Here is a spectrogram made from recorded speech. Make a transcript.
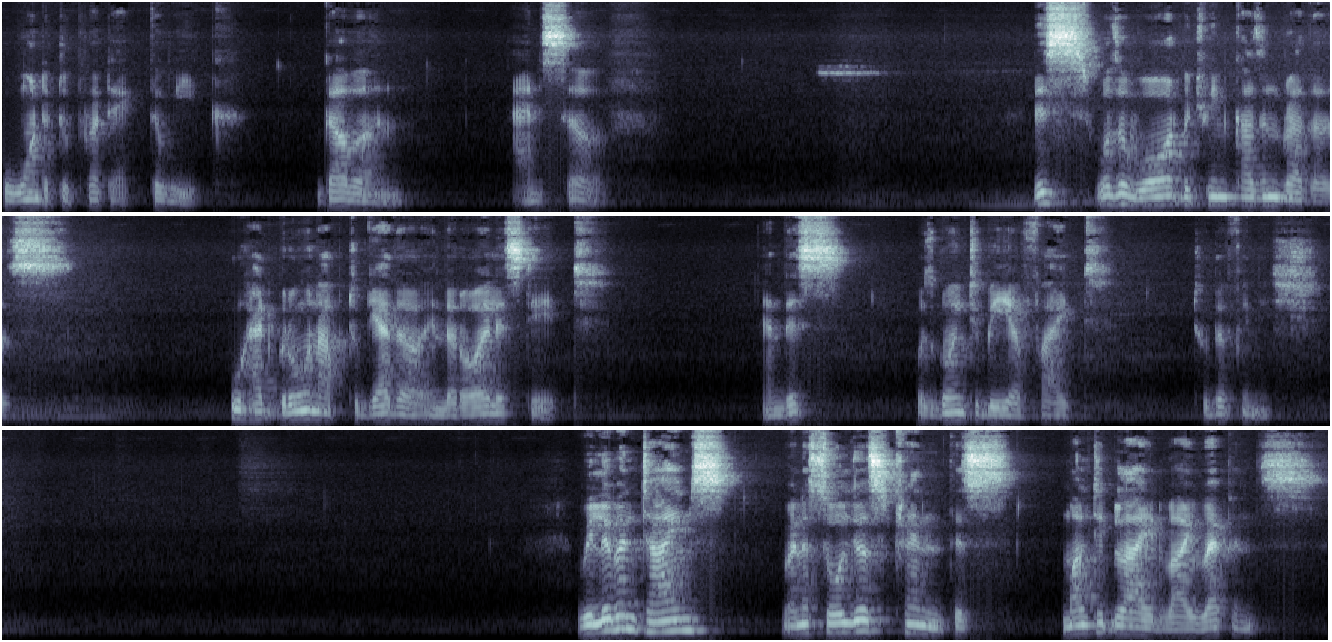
who wanted to protect the weak, govern, and serve. This was a war between cousin brothers who had grown up together in the royal estate, and this was going to be a fight to the finish. We live in times when a soldier's strength is multiplied by weapons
